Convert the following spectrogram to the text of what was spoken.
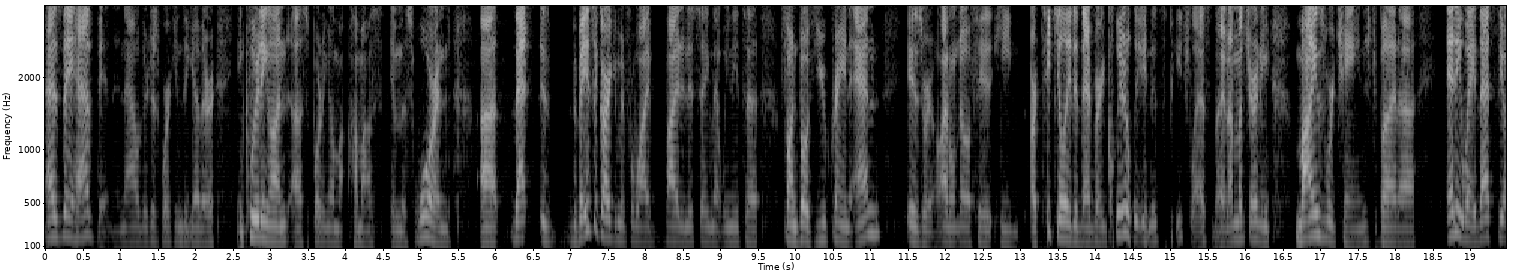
as they have been, and now they're just working together, including on uh, supporting Hamas in this war. And uh, that is the basic argument for why Biden is saying that we need to fund both Ukraine and Israel. I don't know if he, he, articulated that very clearly in his speech last night. I'm not sure any minds were changed, but uh, anyway, that's the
